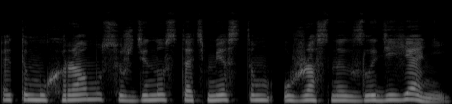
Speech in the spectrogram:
Этому храму суждено стать местом ужасных злодеяний,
